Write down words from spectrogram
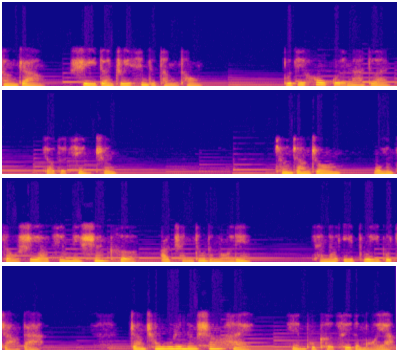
成长是一段锥心的疼痛，不计后果的那段叫做青春。成长中，我们总是要经历深刻而沉重的磨练，才能一步一步长大，长成无人能伤害、坚不可摧的模样。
